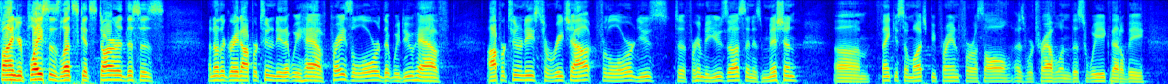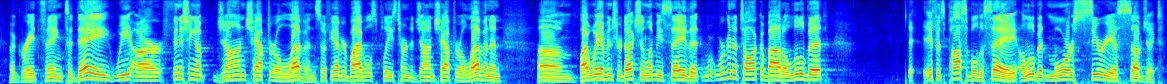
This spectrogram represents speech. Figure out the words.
Find your places. Let's get started. This is another great opportunity that we have. Praise the Lord that we do have opportunities to reach out for the Lord, use to, for Him to use us in His mission. Um, thank you so much. Be praying for us all as we're traveling this week. That'll be a great thing. Today, we are finishing up John chapter 11. So if you have your Bibles, please turn to John chapter 11. And um, by way of introduction, let me say that we're going to talk about a little bit, if it's possible to say, a little bit more serious subject.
